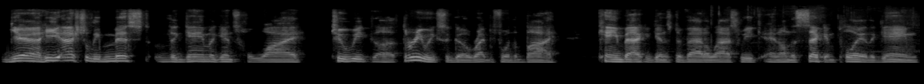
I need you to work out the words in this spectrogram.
Yeah, he actually missed the game against Hawaii two week uh, three weeks ago, right before the bye came back against Nevada last week, and on the second play of the game,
